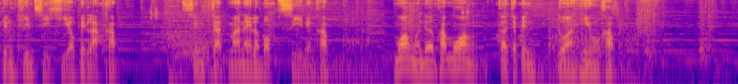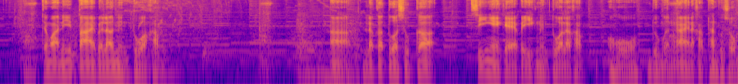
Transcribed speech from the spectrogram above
เป็นทีมสีเขียวเป็นหลักครับ ซึ่งจัดมาในระบบ4-1ครับ ม่วงเหมือนเดิมครับม่วงก็จะเป็นตัวฮิลครับ จังหวะนี้ตายไปแล้ว 1 ตัวครับอ่าแล้วก็ตัวซุปก็สีเงแก่ไปอีก 1 ตัวแล้วครับ อ้โห ดูเหมือนง่ายนะครับท่านผู้ชม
